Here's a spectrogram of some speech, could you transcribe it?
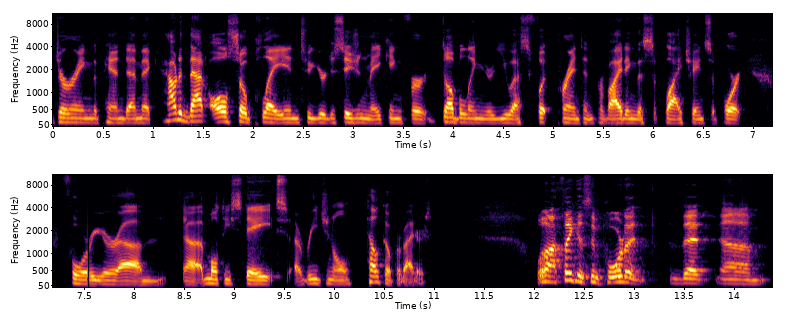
during the pandemic. How did that also play into your decision making for doubling your U.S. footprint and providing the supply chain support for your um, uh, multi state uh, regional telco providers? Well, I think it's important that, um,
